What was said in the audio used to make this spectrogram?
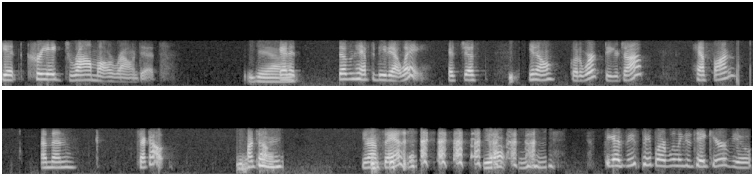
get create drama around it. Yeah. And it doesn't have to be that way. It's just, you know, go to work, do your job, have fun, and then check out. punch out. You know what I'm saying? Yeah, mhm. Because these people are willing to take care of you,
